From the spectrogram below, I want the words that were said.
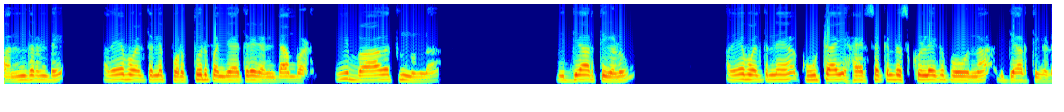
പന്ത്രണ്ട് അതേപോലെ തന്നെ പുറത്തൂർ പഞ്ചായത്തിലെ രണ്ടാം വാർഡ്. ഈ ഭാഗത്തു നിന്നുള്ള വിദ്യാർത്ഥികളും അതേപോലെ തന്നെ കൂട്ടായി ഹയർ സെക്കൻഡറി സ്കൂളിലേക്ക് പോകുന്ന വിദ്യാർത്ഥികൾ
